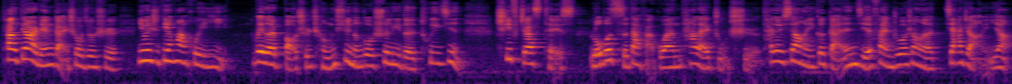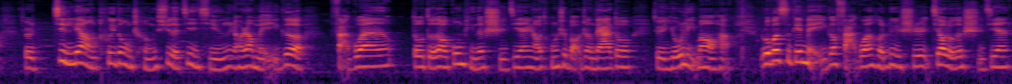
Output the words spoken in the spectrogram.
他的第二点感受就是，因为是电话会议，为了保持程序能够顺利的推进。Chief Justice 罗伯茨大法官他来主持，他就像一个感恩节饭桌上的家长一样，就是尽量推动程序的进行，然后让每一个法官都得到公平的时间，然后同时保证大家都就有礼貌哈。罗伯茨给每一个法官和律师交流的时间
